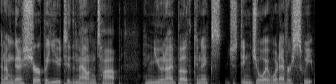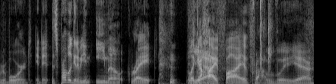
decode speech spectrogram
and I'm going to Sherpa you to the mountaintop, and you and I both can ex- just enjoy whatever sweet reward it is. It's probably going to be an emote, right? like a high five. Probably, yeah.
